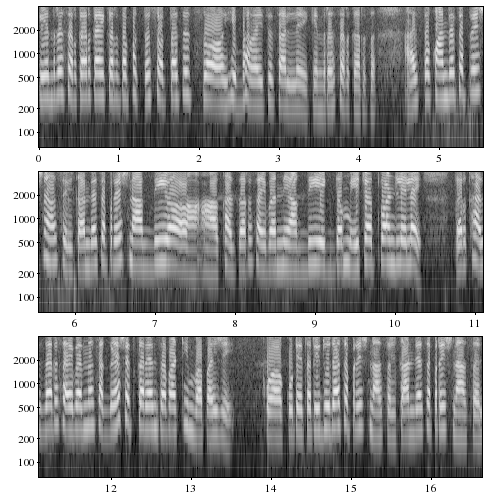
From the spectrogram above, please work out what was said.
केंद्र सरकार काय करतं फक्त स्वतःच हे भरायचं चाललं आहे केंद्र सरकारचं. आज तर कांद्याचा प्रश्न असेल. कांद्याचा प्रश्न अगदी खासदार साहेबांनी अगदी एकदम याच्यात मांडलेला आहे. तर खासदार साहेबांना सगळ्या शेतकऱ्यांचा पाठिंबा पाहिजे. क- कुठेतरी दुधाचा प्रश्न असेल कांद्याचा प्रश्न असेल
